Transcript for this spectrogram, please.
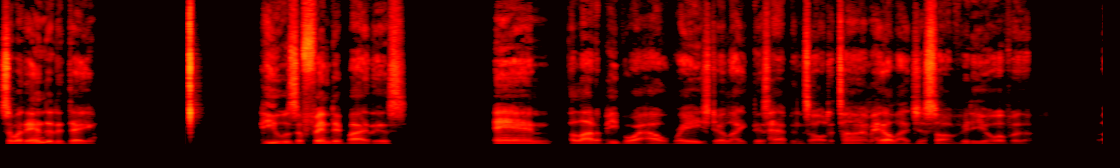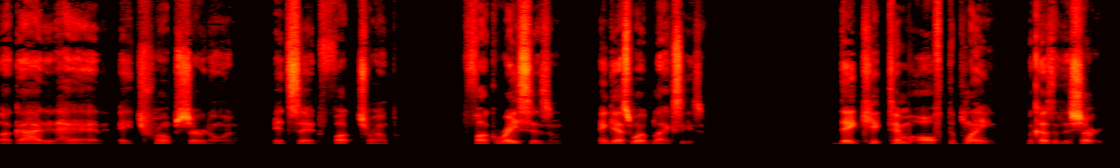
So at the end of the day, he was offended by this. And a lot of people are outraged. They're like, this happens all the time. Hell, I just saw a video of a, a guy that had a Trump shirt on. It said, fuck Trump, fuck racism. And guess what, Black Caesar? They kicked him off the plane because of the shirt.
